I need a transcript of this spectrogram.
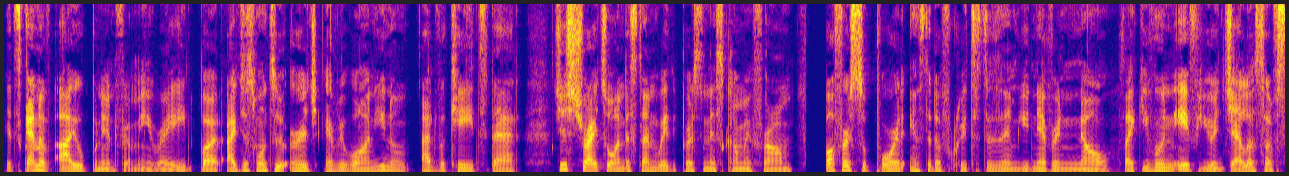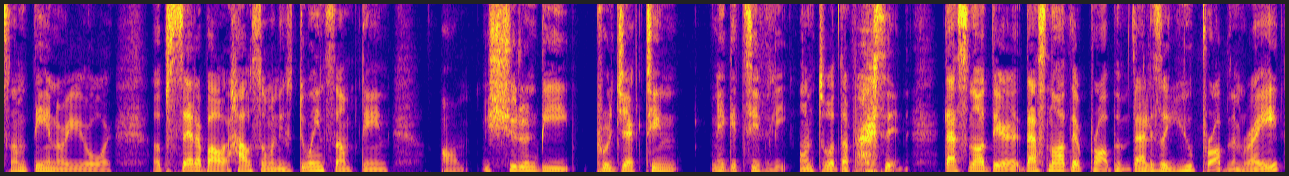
it's kind of eye opening for me, right? But I just want to urge everyone, you know, advocate that just try to understand where the person is coming from offer support instead of criticism, you never know. Like, even if you're jealous of something or you're upset about how someone is doing something, um, you shouldn't be projecting negatively onto other person. That's not their, that's not their problem. That is a you problem, right?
